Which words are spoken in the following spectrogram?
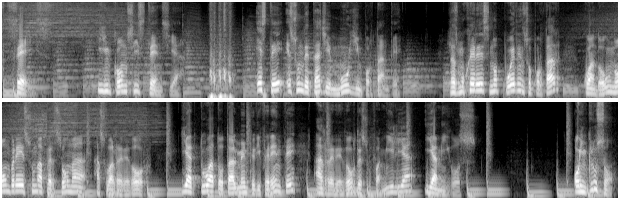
6. Inconsistencia. Este es un detalle muy importante. Las mujeres no pueden soportar cuando un hombre es una persona a su alrededor y actúa totalmente diferente alrededor de su familia y amigos. O incluso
